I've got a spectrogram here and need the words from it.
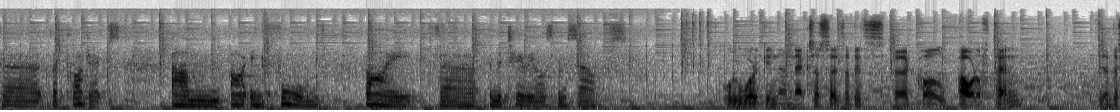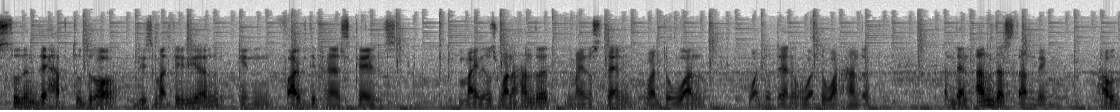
the, the projects um, are informed by the, the materials themselves. We work in an exercise that is uh, called Power of 10. That the students they have to draw this material in five different scales. Minus 100, minus 10, 1 to 1, 1 to 10, 1 to 100. And then understanding how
